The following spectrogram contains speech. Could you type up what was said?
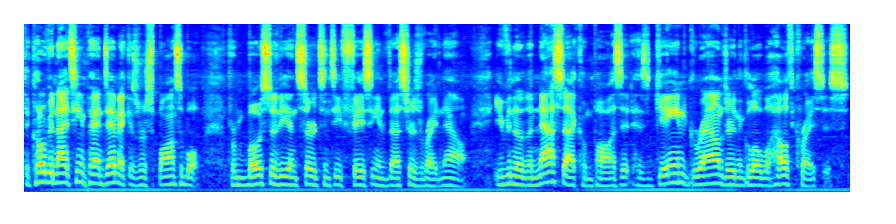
The COVID 19 pandemic is responsible for most of the uncertainty facing investors right now, even though the NASDAQ composite has gained ground during the global health crisis.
